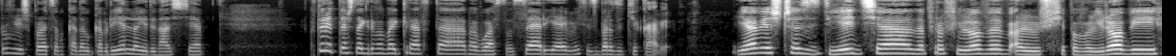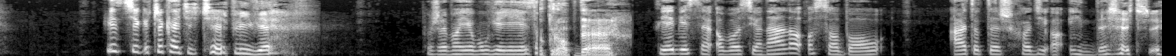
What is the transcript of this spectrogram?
Również polecam kanał Gabriello11, który też nagrywa Minecrafta, ma własną serię, więc jest bardzo ciekawie. Ja mam jeszcze zdjęcia na profilowym, ale już się powoli robi. Więc cie- czekajcie cierpliwie. Boże, moje mówienie jest Okropne! Wiem, jestem emocjonalną osobą, ale to też chodzi o inne rzeczy.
